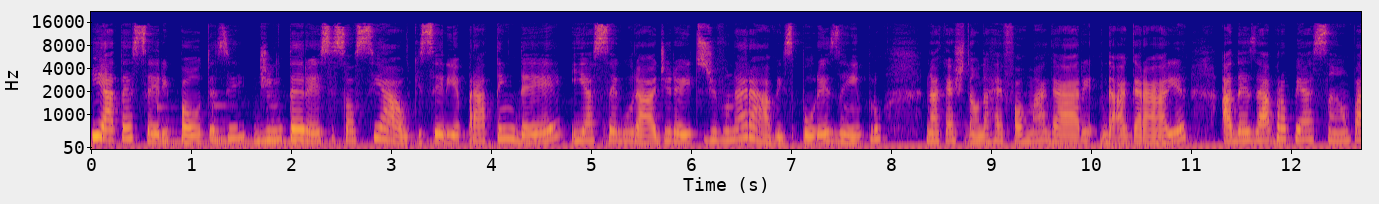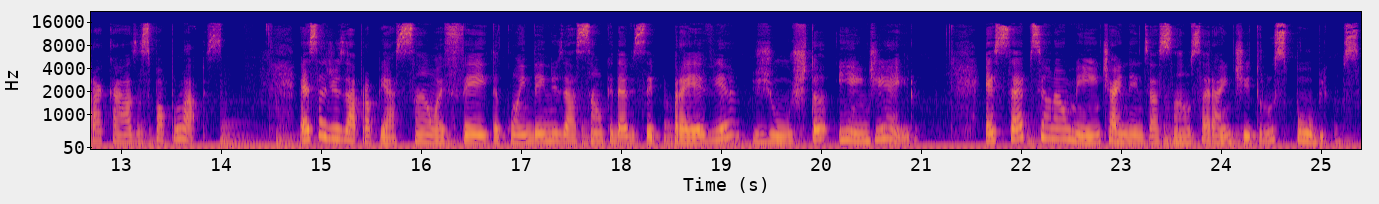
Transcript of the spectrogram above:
E a terceira hipótese de interesse social, que seria para atender e assegurar direitos de vulneráveis, por exemplo, na questão da reforma agrária, a desapropriação para casas populares. Essa desapropriação é feita com indenização que deve ser prévia, justa e em dinheiro. Excepcionalmente, a indenização será em títulos públicos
